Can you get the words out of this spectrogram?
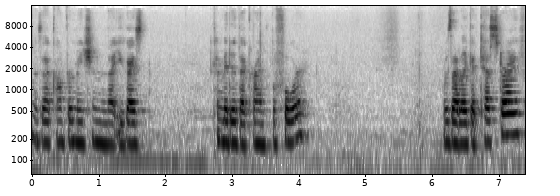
Was that confirmation that you guys committed that crime before? Was that like a test drive?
